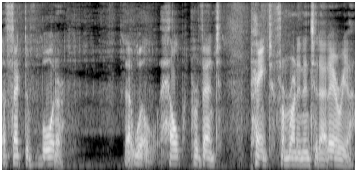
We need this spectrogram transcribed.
effective border that will help prevent paint from running into that area.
